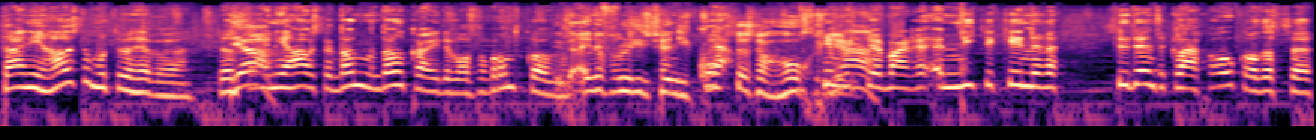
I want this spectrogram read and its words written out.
Tiny house moeten we hebben. Dat Ja. tiny house. En dan, dan kan je er wel van rondkomen. De een of andere die zijn die kosten zo hoog. Misschien Ja. moet je maar... En niet je kinderen studenten klagen ook al dat ze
